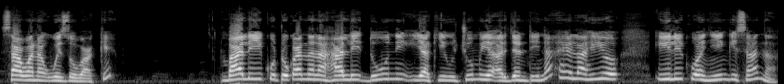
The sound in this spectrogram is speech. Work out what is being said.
sawa na uwezo wake bali kutokana na hali duni ya kiuchumi ya argentina hela hiyo ilikuwa nyingi sana.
